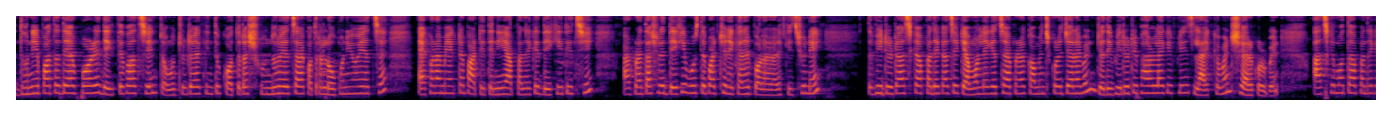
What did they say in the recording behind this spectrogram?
ধনিয়া পাতা দেওয়ার পরে দেখতে পাচ্ছেন টমেটোটা কিন্তু কতটা সুন্দর হয়েছে আর কতটা লোভনীয় হয়েছে। এখন আমি একটা বাটিতে নিয়ে আপনাদেরকে দেখিয়ে দিচ্ছি। আপনারা তো আসলে দেখে বুঝতে পারছেন এখানে বলার আর কিছু নেই। তো ভিডিওটা আজকে আপনাদের কাছে কেমন লেগেছে আপনারা কমেন্ট করে জানাবেন। যদি ভিডিওটি ভালো লাগে প্লিজ লাইক কমেন্ট শেয়ার করবেন। আজকের মতো আপনাদের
